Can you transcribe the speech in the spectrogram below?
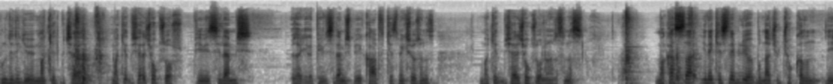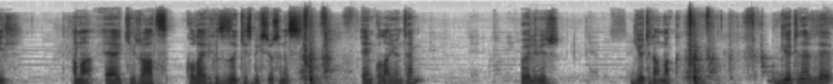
Bunu dediğim gibi maket bıçağı, maket bıçağı çok zor. PVC'lenmiş, özellikle PVC'lenmiş bir kartı kesmek istiyorsanız maket bıçağı çok zorlanırsınız. Makasla yine kesilebiliyor. Bunlar çünkü çok kalın değil. Ama eğer ki rahat, kolay, hızlı kesmek istiyorsanız en kolay yöntem böyle bir giyotin almak. Giyotinlerde de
